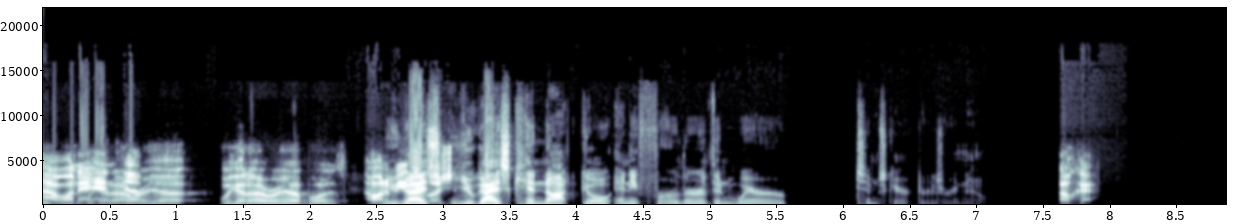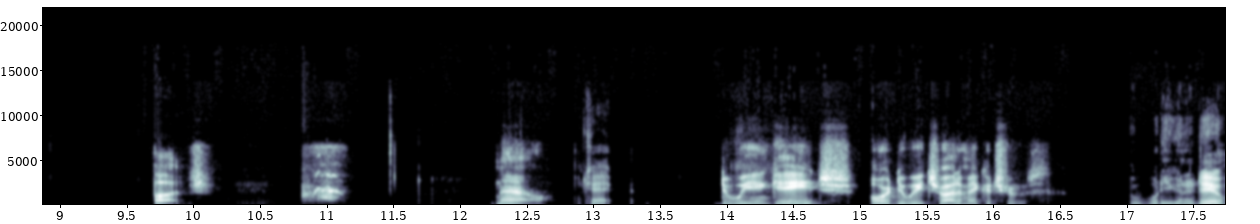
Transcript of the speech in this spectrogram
I wanna We gotta end up- hurry up. We gotta hurry up, boys. I want to You be guys, in the bush. you guys cannot go any further than where Tim's character is right now. Okay. Budge. Now, Okay. do we engage or do we try to make a truce? What are you gonna do?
